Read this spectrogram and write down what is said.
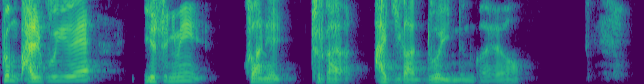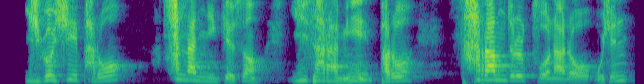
그 말구유에 예수님이 그 안에 들어가 아기가 누워 있는 거예요. 이것이 바로 하나님께서 이 사람이 바로 사람들을 구원하러 오신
